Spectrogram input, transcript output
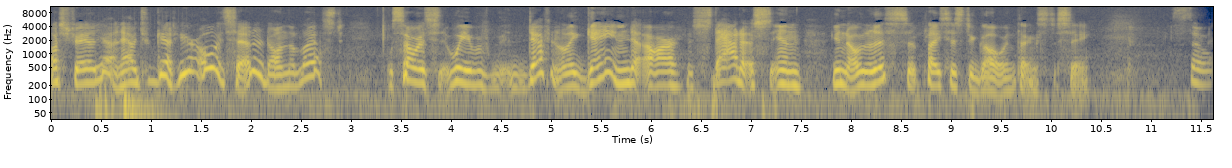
Australia. And how'd you get here? Oh, it said it on the list so it's we've definitely gained our status in you know lists of places to go and things to see. So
